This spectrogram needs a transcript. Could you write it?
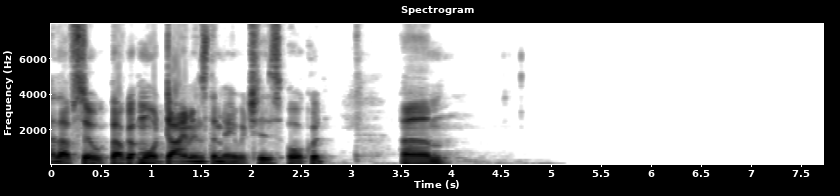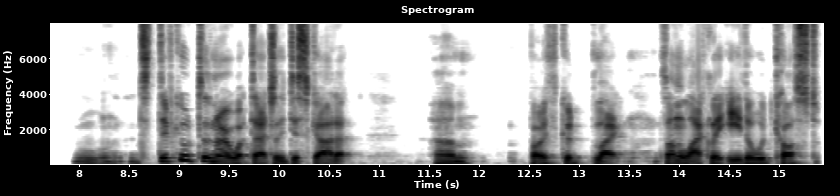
And they've still they've got more diamonds than me, which is awkward. Um, it's difficult to know what to actually discard it. Um, both could like it's unlikely either would cost.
